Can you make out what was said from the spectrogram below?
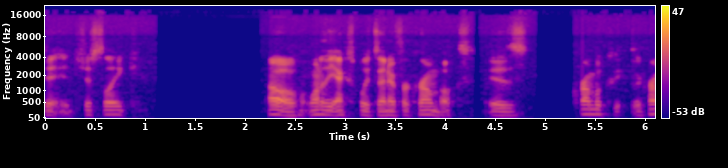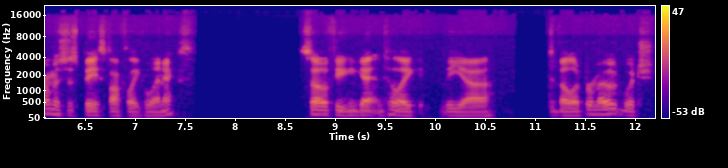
It's just like. Oh, one of the exploits I know for Chromebooks is Chromebook. The Chrome is just based off like Linux. So if you can get into like the uh, developer mode, which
